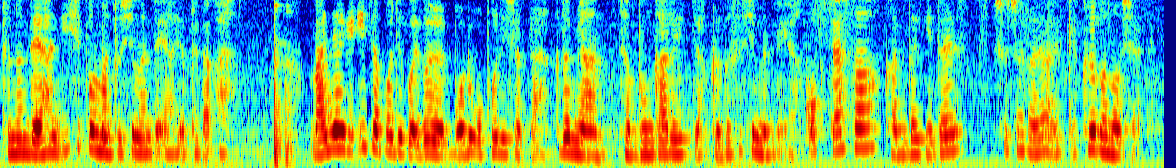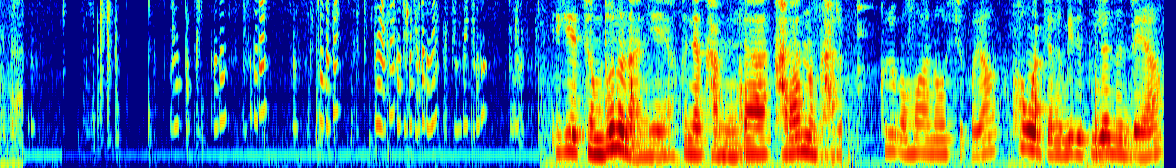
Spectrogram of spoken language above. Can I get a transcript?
두는데 한 20분만 두시면 돼요. 옆에다가. 만약에 잊어버리고 이걸 모르고 버리셨다. 그러면 전분 가루 있죠? 그거 쓰시면 돼요. 꼭 짜서 건더기를 수저로요. 이렇게 긁어 놓으셔야 됩니다. 이게 전분은 아니에요. 그냥 감자 갈아놓은 가루. 그리고 모아 놓으시고요. 콩은 제가 미리 불렸는데요.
